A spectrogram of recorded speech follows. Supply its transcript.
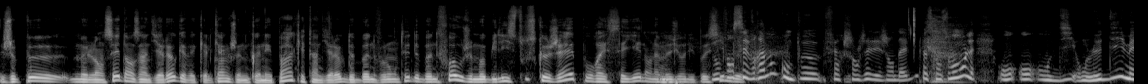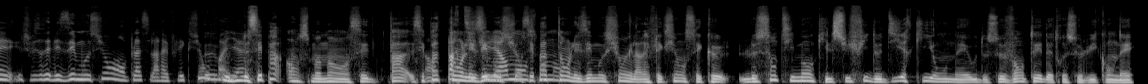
je peux me lancer dans un dialogue avec quelqu'un que je ne connais pas, qui est un dialogue de bonne volonté, de bonne foi, où je mobilise tout ce que j'ai pour essayer, dans la mesure du Vous possible. pensez vraiment qu'on peut faire changer les gens d'avis? Parce qu'en ce moment, on, on- on dit, on le dit, mais je veux dire, les émotions remplacent la réflexion. Enfin, il y a- c'est pas en ce moment, c'est pas c'est Non, pas tant les émotions, c'est ce pas moment. tant les émotions et la réflexion, c'est que le sentiment qu'il suffit de dire qui on est ou de se vanter d'être celui qu'on est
